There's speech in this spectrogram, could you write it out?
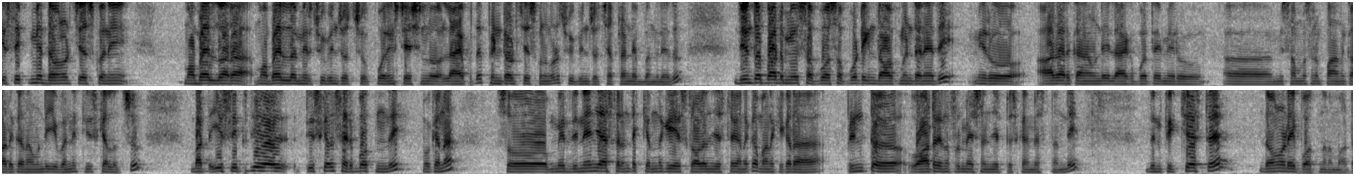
ఈ స్లిప్ మీరు డౌన్లోడ్ చేసుకొని మొబైల్ ద్వారా మొబైల్లో మీరు చూపించవచ్చు. పోలింగ్ స్టేషన్లో లేకపోతే ప్రింట్అవుట్ చేసుకుని కూడా చూపించవచ్చు. అట్లాంటి ఇబ్బంది లేదు. దీంతో పాటు మీరు సపో సపోర్టింగ్ డాక్యుమెంట్ అనేది మీరు ఆధార్ కానివ్వండి లేకపోతే మీరు మీ సంబంధించిన పాన్ కార్డు కానివ్వండి ఇవన్నీ తీసుకెళ్ళచ్చు. బట్ ఈ స్లిప్ తీసుకెళ్తే సరిపోతుంది. ఓకేనా? సో మీరు దీన్ని ఏం చేస్తారంటే కిందకి స్క్రాలం చేస్తే కనుక మనకి ఇక్కడ ప్రింట్ వాటర్ ఇన్ఫర్మేషన్ అని చెప్పేసి కనిపిస్తుంది. దీన్ని క్లిక్ చేస్తే డౌన్లోడ్ అయిపోతుంది అనమాట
